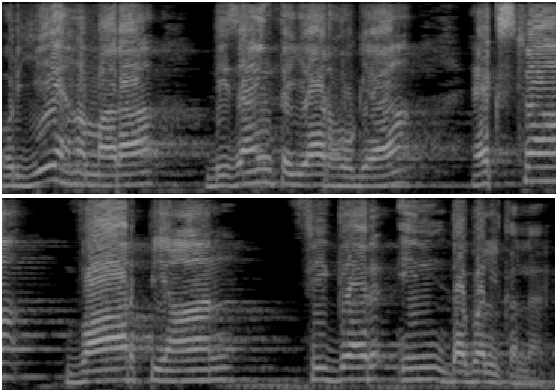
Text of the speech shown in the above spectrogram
और ये हमारा डिज़ाइन तैयार हो गया extra warp yarn figure in double colour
